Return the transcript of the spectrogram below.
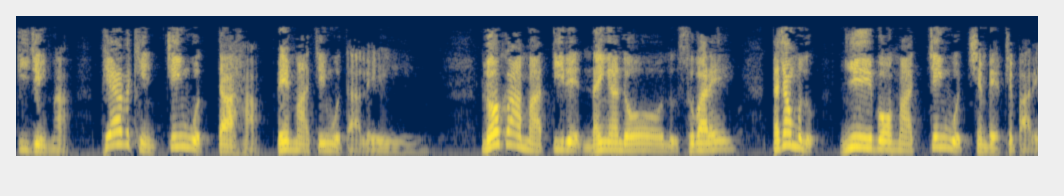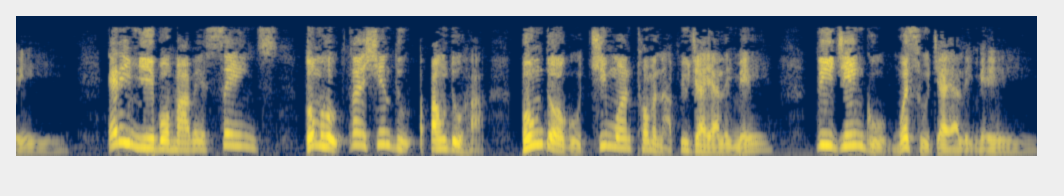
တည်ခြင်းမှာဖျားသခင်ကျင်းဝတ်တာဟာဘယ်မှာကျင်းဝတ်တာလဲလောကမှာတည်တဲ့နိုင်ငံတော်လို့ဆိုပါတယ်ဒါကြောင့်မလို့မြေပေါ်မှာကျင်းဝတ်ခြင်းပဲဖြစ်ပါတယ်အဲ့ဒီမြေပေါ်မှာပဲ saints သို့မဟုတ်တန်ရှင်းသူအပေါင်းတို့ဟာဘုန်းတော်ကိုချီးမွမ်းထောမနာပြုကြရလိမ့်မယ်တည်ခြင်းကိုမွဲ့ဆိုကြရလိမ့်မယ်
